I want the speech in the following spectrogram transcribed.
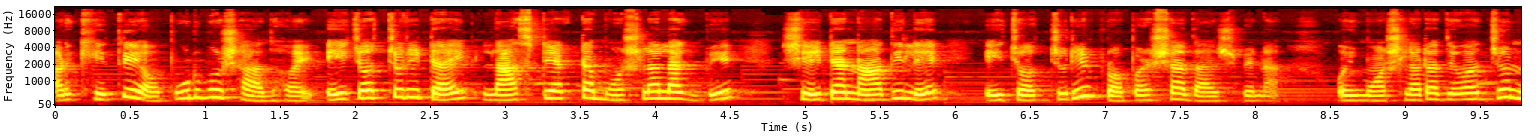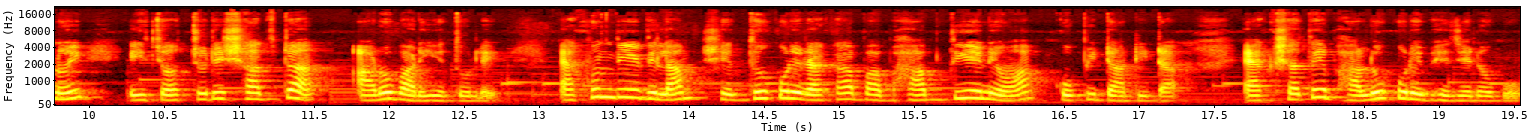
আর খেতে অপূর্ব স্বাদ হয়। এই চচ্চড়িটায় লাস্টে একটা মশলা লাগবে, সেইটা না দিলে এই চচ্চড়ির প্রপার স্বাদ আসবে না। ওই মশলাটা দেওয়ার জন্যই এই চচ্চড়ির স্বাদটা আরও বাড়িয়ে তোলে। এখন দিয়ে দিলাম সেদ্ধ করে রাখা বা ভাপ দিয়ে নেওয়া কপির ডাঁটিটা। একসাথে ভালো করে ভেজে নেব।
